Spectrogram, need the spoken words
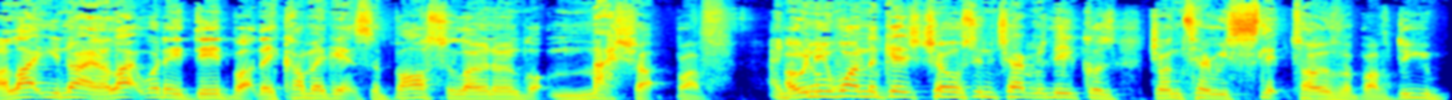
I like United. I like what they did, but they come against the Barcelona and got mash up, bruv. And Only won against Chelsea in the Champions League because John Terry slipped over, bruv. Do you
